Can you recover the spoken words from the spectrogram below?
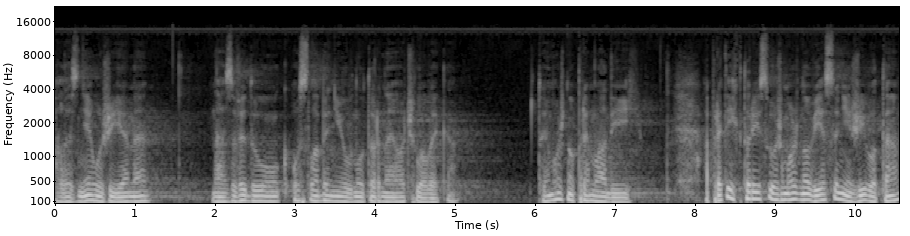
ale zneužijeme, nás vedú k oslabeniu vnútorného človeka. To je možno pre mladých. A pre tých, ktorí sú už možno v jesení života,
